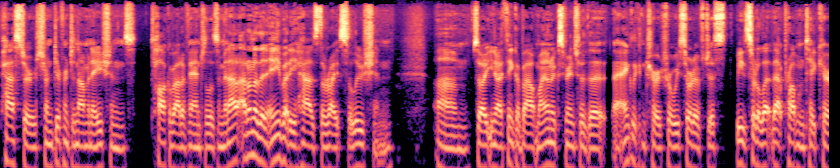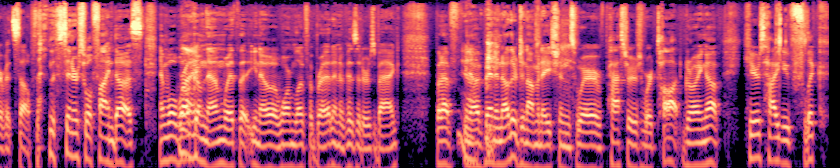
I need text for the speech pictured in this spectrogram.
pastors from different denominations talk about evangelism, and I, I, don't know that anybody has the right solution. Um, so you know, I think about my own experience with the Anglican Church, where we sort of just we sort of let that problem take care of itself. the sinners will find us, and we'll welcome right. them with a, you know a warm loaf of bread and a visitor's bag. But I've you yeah. know I've been in other denominations where pastors were taught growing up, here's how you flick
